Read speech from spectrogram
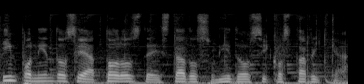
imponiéndose a toros de Estados Unidos y Costa Rica.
